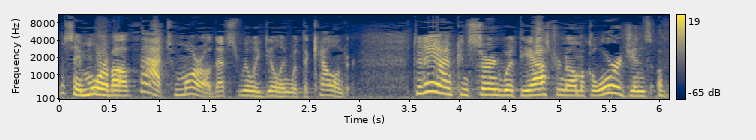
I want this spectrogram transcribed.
We'll say more about that tomorrow. That's really dealing with the calendar. Today I'm concerned with the astronomical origins of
